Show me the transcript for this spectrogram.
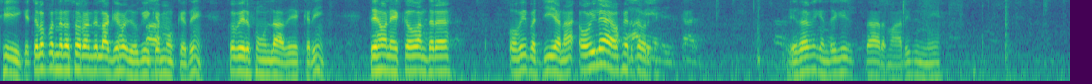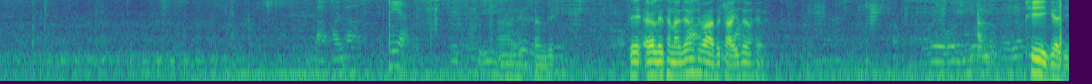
ਠੀਕ ਹੈ। ਚਲੋ 1500 ਰਾਂ ਦੇ ਲਾਗੇ ਹੋ ਜਾਊਗੀ ਕਿ। ਮੌਕੇ ਤੇ। ਕੋਈ ਵੀਰ ਫੋਨ ਲਾਵੇ ਇੱਕ ਵਾਰੀ। ਤੇ ਹੁਣ ਇੱਕ ਉਹ ਅੰਦਰ ਉਹ ਵੀ ਵੱਜੀ ਆ ਨਾ ਉਹ ਵੀ ਲੈ ਆਓ ਫਿਰ ਤੋਰ ਕੇ। ਇਹਦਾ ਵੀ ਕਹਿੰਦੇ ਕਿ ਧਾਰ ਮਾਰ ਹੀ ਦਿੰਨੇ ਆ। ਸਕਦੇ ਤੇ ਅਗਲੇ ਥਣਾ ਜਾਂ ਜਵਾਬ ਦਿਖਾਈ ਦਿਓ ਫਿਰ। ਠੀਕ ਹੈ ਜੀ।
